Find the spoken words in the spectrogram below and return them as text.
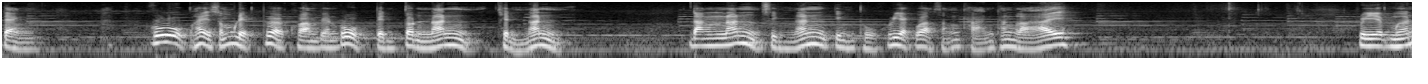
แต่งรูปให้สำเร็จเพื่อความเป็นรูปเป็นต้นนั้น เช่นนั้น ดังนั้นสิ่งนั้นจึงถูกเรียกว่าสังขารทั้งหลาย เปรียบเหมือน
